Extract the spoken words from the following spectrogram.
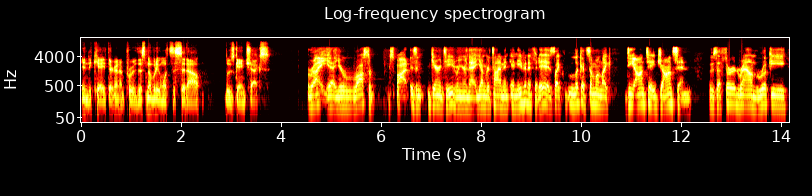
indicate they're going to approve this. Nobody wants to sit out, lose game checks. Right. Yeah. Your roster spot isn't guaranteed when you're in that younger time. And, and even if it is, like, look at someone like Diontae Johnson, who's a third round rookie,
